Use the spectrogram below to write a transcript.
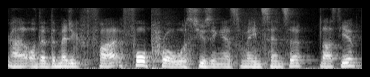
uh, or that the Magic 4 Pro was using as main sensor last year.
